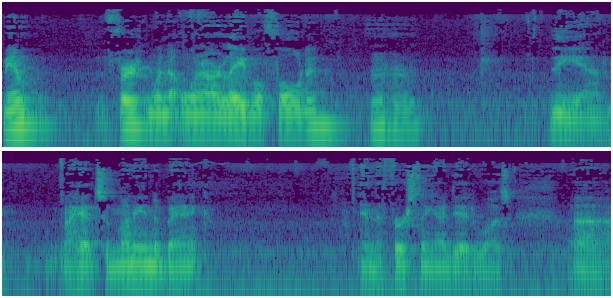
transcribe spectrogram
man, first when when our label folded, Mm-hmm. the um, I had some money in the bank, and the first thing I did was uh,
